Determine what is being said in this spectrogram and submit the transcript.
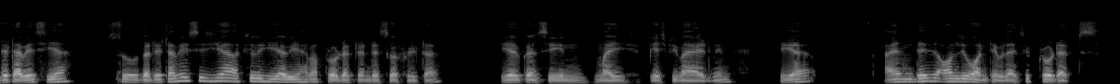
database here. So the database is here. Actually, here we have a product underscore filter. Here you can see in my PHP my admin here, and there is only one table actually products.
